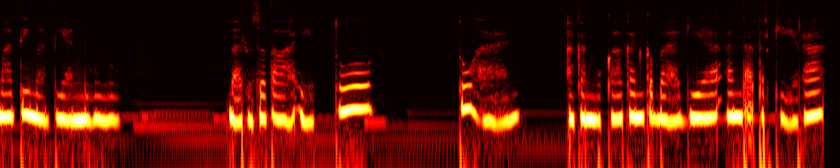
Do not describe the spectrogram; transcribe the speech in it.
mati-matian dulu. Baru setelah itu, Tuhan akan bukakan kebahagiaan tak terkira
